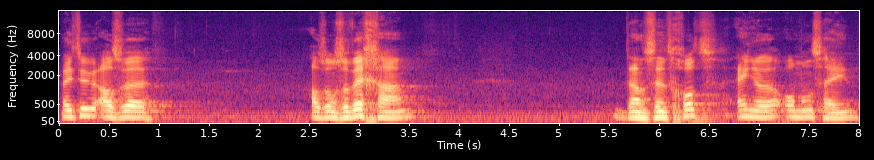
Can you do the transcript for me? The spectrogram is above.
Weet u, als we, als we onze weg gaan, dan zendt God engelen om ons heen,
